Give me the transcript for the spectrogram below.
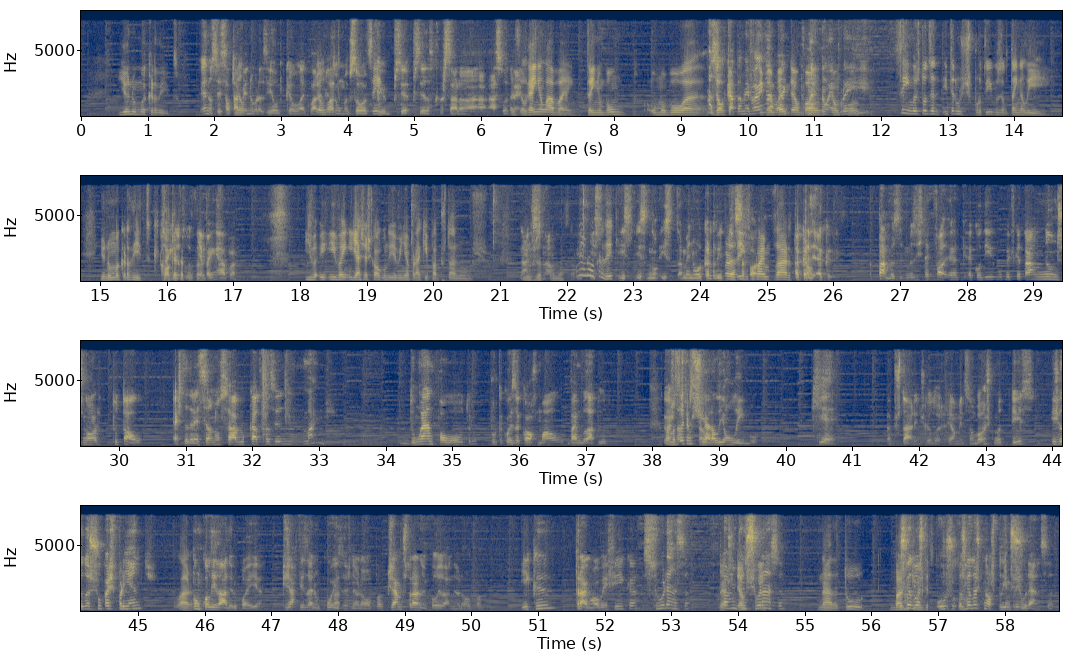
E eu não me acredito. Eu não sei se ele está ele, bem no Brasil, porque ele é claramente ele uma pessoa Sim. que precisa, precisa regressar à, à sua terra. Mas ele ganha lá bem. Tem um bom, uma boa. Mas ele cá também vai ganhar bem. É um bom, não é, é um por aí. Bom... Sim, mas estou a dizer, em termos desportivos, ele tem ali. Eu não me acredito que qualquer coisa. Ganhar, pá. E, e, e, vem, e achas que algum dia vinha para aqui para apostar nos, não, isso não. Eu não acredito. Isso, isso, não, isso, também não acredito dessa forma. vai mudar. Acredito, ac... Pá, mas, mas isto é que, é, é que eu digo, o Benfica está num desnorte total. Esta direção não sabe o que há de fazer mais. De um ano para o outro, porque a coisa corre mal, vai mudar tudo. Eu acho que nós temos que chegar ali a um limbo, que é apostar em jogadores que realmente são bons, como eu te disse, e jogadores super experientes, claro. com qualidade europeia, que já fizeram coisas claro. na Europa, que já mostraram qualidade na Europa, e que tragam ao Benfica segurança. Porque nós não temos segurança. Nada, tu. Os jogadores, os, os jogadores que nós pedimos segurança,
